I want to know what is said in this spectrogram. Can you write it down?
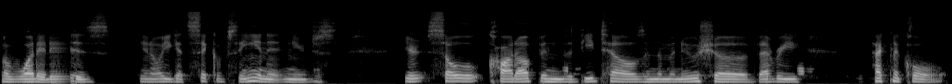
of what it is you know you get sick of seeing it and you just you're so caught up in the details and the minutia of every technical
